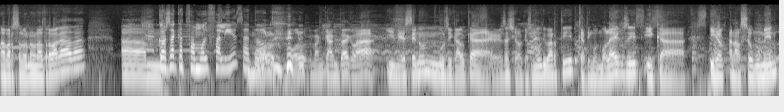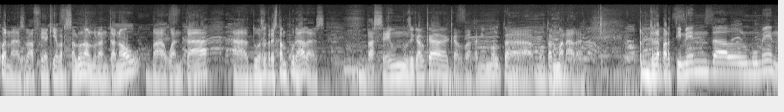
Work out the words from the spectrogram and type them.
a Barcelona una altra vegada. Um, Cosa que et fa molt feliç a tu. molt, molt, m'encanta, clar. I més sent un musical que és això, que és molt divertit, que ha tingut molt èxit i que, i que en el seu moment, quan es va fer aquí a Barcelona, el 99, va aguantar uh, dues o tres temporades. Va ser un musical que, que va tenir molta, molta anomenada. Repartiment del moment,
